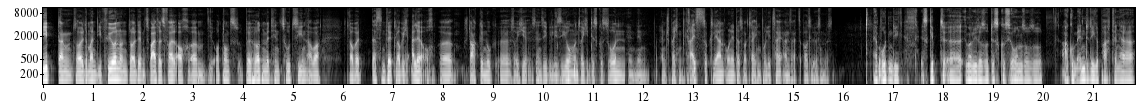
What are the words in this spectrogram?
gibt, dann sollte man die führen und sollte im Zweifelsfall auch ähm, die Ordnungsbehörden mit hinzuziehen. Aber ich glaube, da sind wir, glaube ich, alle auch äh, stark genug, äh, solche Sensibilisierung und solche Diskussionen in den entsprechenden Kreis zu klären, ohne dass wir gleich einen Polizeieinsatz auslösen müssen. Herr Bodendieck, es gibt äh, immer wieder so Diskussionen, so, so Argumente, die gebracht werden, Herr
